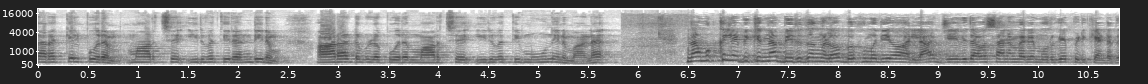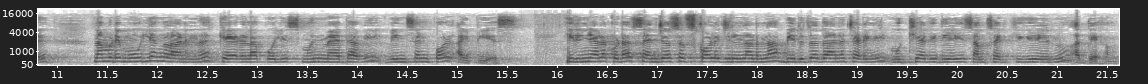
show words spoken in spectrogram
തറക്കൽ പൂരം മാർച്ച് ഇരുപത്തിരണ്ടിനും ആറാട്ടുപുഴ പൂരം മാർച്ച് ഇരുപത്തിമൂന്നിനുമാണ്. നമുക്ക് ലഭിക്കുന്ന ബിരുദങ്ങളോ ബഹുമതിയോ അല്ല ജീവിതാവസാനം വരെ മുറുകെ പിടിക്കേണ്ടത്. നമ്മുടെ മൂല്യങ്ങളാണെന്ന് കേരള പോലീസ് മുൻ മേധാവി Vincent Paul I Irinjalakuda Saint Joseph's കോളേജിൽ നടന്ന ബിരുദദാന ചടങ്ങിൽ മുഖ്യാതിഥിയായി സംസാരിക്കുകയായിരുന്നു അദ്ദേഹം.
